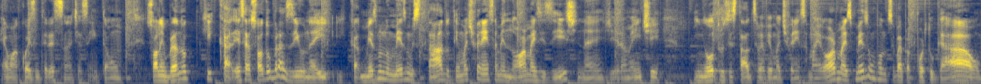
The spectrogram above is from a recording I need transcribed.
é uma coisa interessante, assim. Então, só lembrando que esse é só do Brasil, né? E, e mesmo no mesmo estado tem uma diferença menor, mas existe, né? Geralmente em outros estados você vai ver uma diferença maior, mas mesmo quando você vai para Portugal,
